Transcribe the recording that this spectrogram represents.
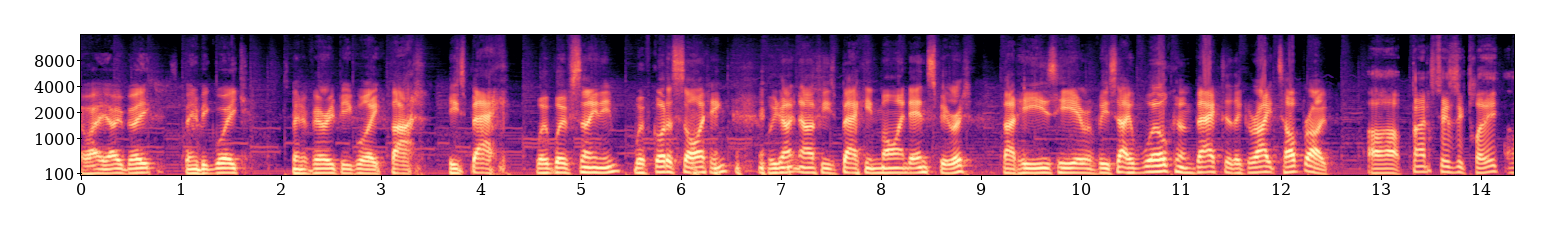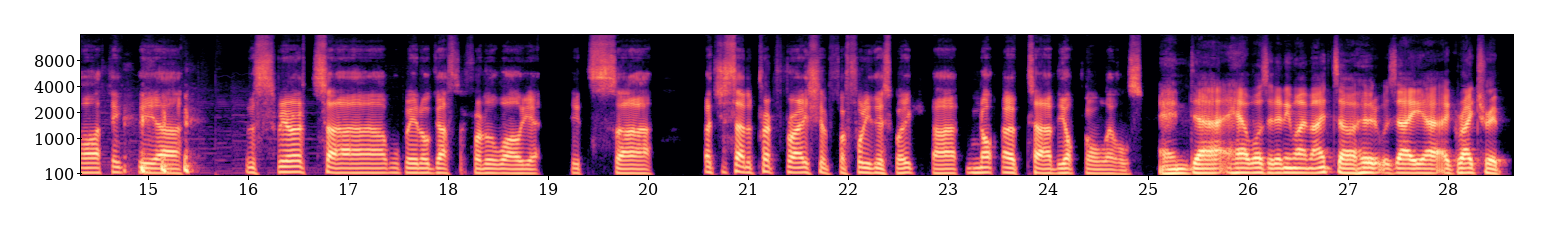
Hey, OB. It's been a big week. It's been a very big week, but he's back. We've, we've seen him. We've got a sighting. we don't know if he's back in mind and spirit, but he is here. And we say welcome back to the great top rope. Uh, back physically, I think the uh, the spirits uh, will be in Augusta for a little while yet. It's uh, let's just say the preparation for footy this week, uh, not at uh, the optimal levels. And uh, how was it anyway, mate? So I heard it was a uh, a great trip.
